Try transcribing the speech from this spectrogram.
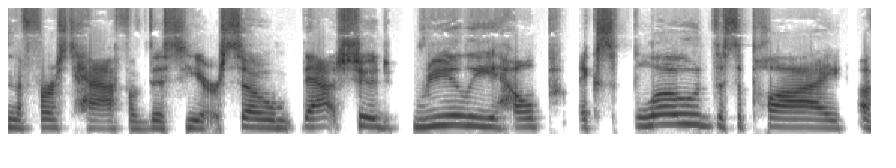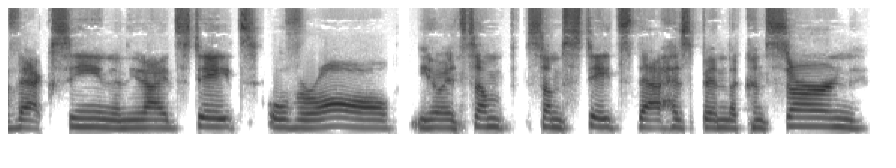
in the first half of this year. So that should really help explode the supply of vaccine in the United States overall. You know, in some, some states that has been the concern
